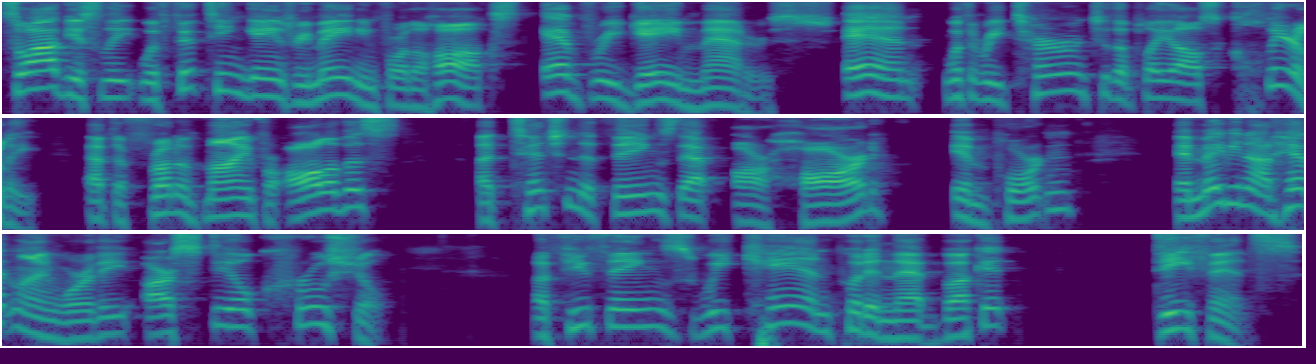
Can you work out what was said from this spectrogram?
So, obviously, with 15 games remaining for the Hawks, every game matters. And with a return to the playoffs clearly at the front of mind for all of us, attention to things that are hard, important, and maybe not headline worthy are still crucial. A few things we can put in that bucket defense,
